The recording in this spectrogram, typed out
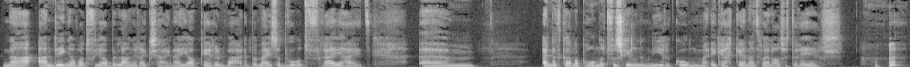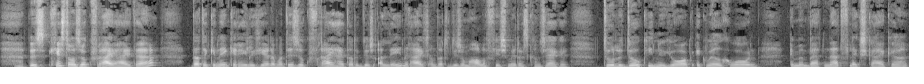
naar, aan dingen wat voor jou belangrijk zijn. Hè? Jouw kernwaarden. Bij mij is dat bijvoorbeeld vrijheid. Ehm, en dat kan op honderd verschillende manieren komen. Maar ik herken het wel als het er is. dus gisteren was ook vrijheid, hè? Dat ik in één keer realiseerde, maar het is ook vrijheid dat ik dus alleen reis. En dat ik dus om half vier middags kan zeggen... Toledoki, New York, ik wil gewoon in mijn bed Netflix kijken.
